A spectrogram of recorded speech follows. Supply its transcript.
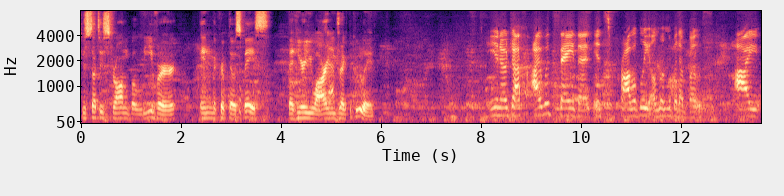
just such a strong believer in the crypto space that here you are and you drank the Kool-Aid? You know, Jeff, I would say that it's probably a little bit of both. I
